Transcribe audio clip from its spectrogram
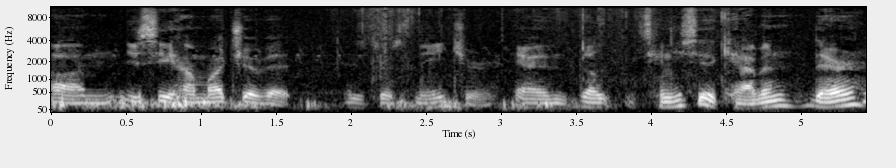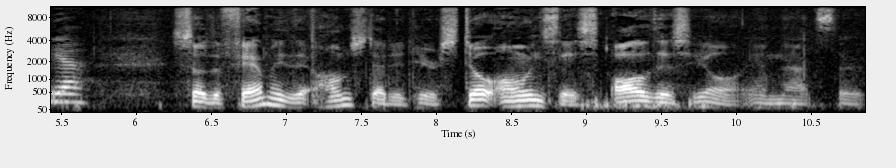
um, you see how much of it is just nature. And the, can you see the cabin there? Yeah. So the family that homesteaded here still owns this, all of this hill, and that's the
